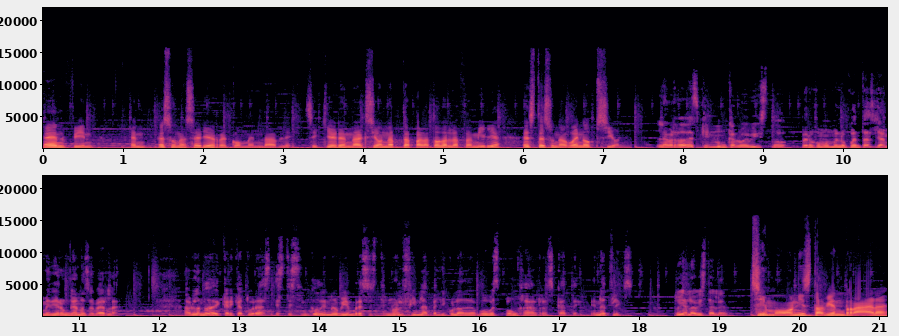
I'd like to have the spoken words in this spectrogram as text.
En fin, en- es una serie recomendable. Si quieren acción apta para toda la familia, esta es una buena opción. La verdad es que nunca lo he visto, pero como me lo cuentas ya me dieron ganas de verla. Hablando de caricaturas, este 5 de noviembre se estrenó al fin la película de Bob Esponja al rescate en Netflix. ¿Tú ya la viste, Le? Simón, y está bien rara.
